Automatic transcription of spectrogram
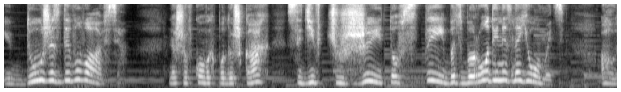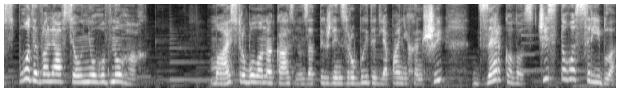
і дуже здивувався. На шовкових подушках сидів чужий, товстий, безбородий незнайомець, а господар валявся у нього в ногах. Майстру було наказано за тиждень зробити для пані ханши дзеркало з чистого срібла,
